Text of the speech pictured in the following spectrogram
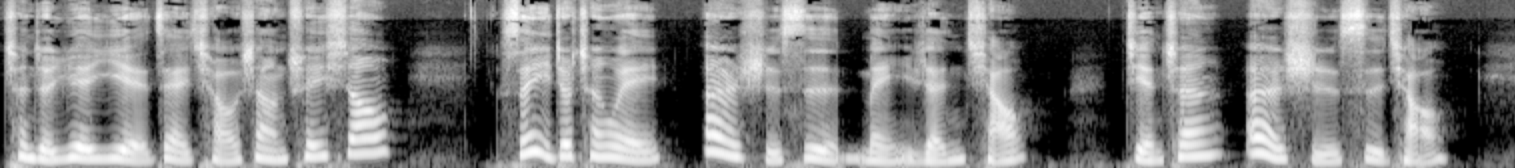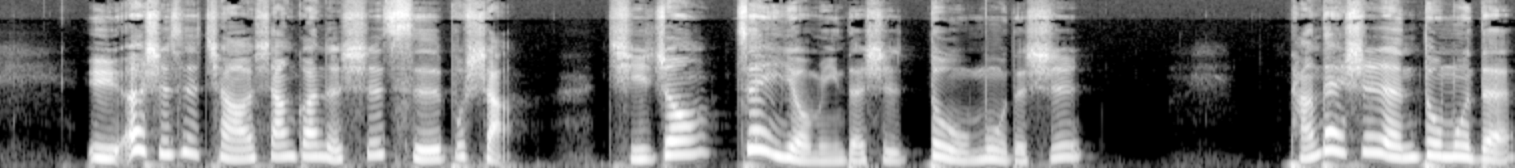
趁着月夜在桥上吹箫，所以就称为二十四美人桥，简称二十四桥。与二十四桥相关的诗词不少。其中最有名的是杜牧的诗。唐代诗人杜牧的《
